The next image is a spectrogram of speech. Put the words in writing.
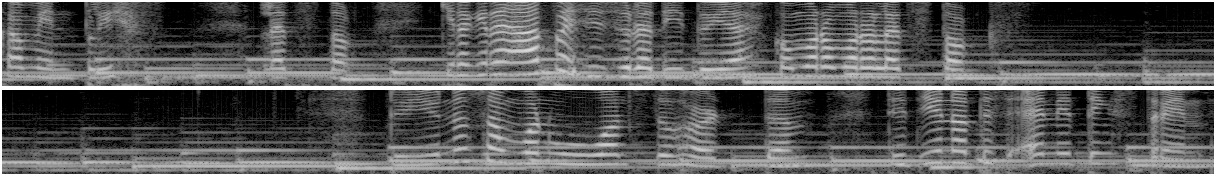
Come in please. Let's talk. Kira-kira apa sih surat itu ya? Kok moro-moro let's talk? Someone who wants to hurt them? Did you notice anything strange?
